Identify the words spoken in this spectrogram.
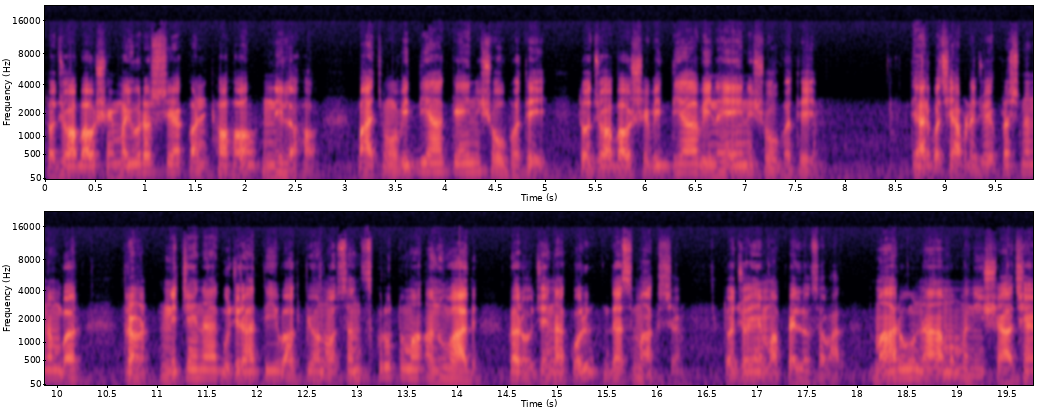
તો જવાબ આવશે, મયુરસ્ય કંઠ નીલહ પાંચમો, વિદ્યા કેન શોભતે? તો જવાબ આવશે, વિદ્યા વિનયેન શોભતે. ત્યાર પછી આપણે જોઈએ પ્રશ્ન નંબર ત્રણ, નીચેના ગુજરાતી વાક્યોનો સંસ્કૃતમાં અનુવાદ કરો જેના કુલ દસ માર્ક્સ છે. તો જોઈએ એમાં પહેલો સવાલ. મારું નામ મનીષા છે.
